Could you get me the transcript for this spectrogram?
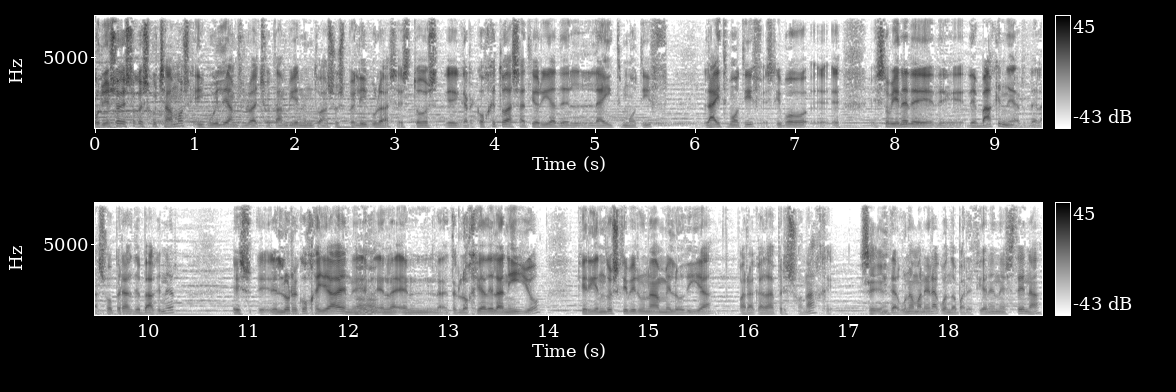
Curioso de esto que escuchamos, y Williams lo ha hecho también en todas sus películas, esto eh, recoge toda esa teoría del leitmotiv. Leitmotiv, es tipo, eh, eh, esto viene de, Wagner, de las óperas de Wagner. él lo recoge ya en, la, trilogía del anillo, queriendo escribir una melodía para cada personaje. Y de alguna manera, cuando aparecían en escena,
